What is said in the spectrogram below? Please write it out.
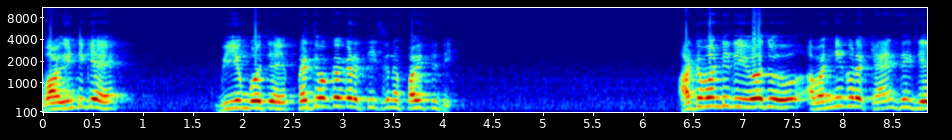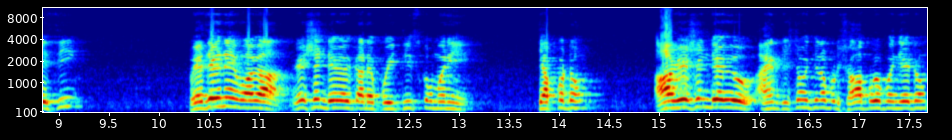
వారి ఇంటికే బియ్యం పోతే ప్రతి ఒక్కరు కూడా తీసుకునే పరిస్థితి అటువంటిది ఈరోజు అవన్నీ కూడా క్యాన్సిల్ చేసి ప్రజనే బాగా రేషన్ డెలివరీ కాడ పోయి తీసుకోమని చెప్పటం. ఆ రేషన్ డెలివరీ ఆయనకి ఇష్టం వచ్చినప్పుడు షాప్ ఓపెన్ చేయటం.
